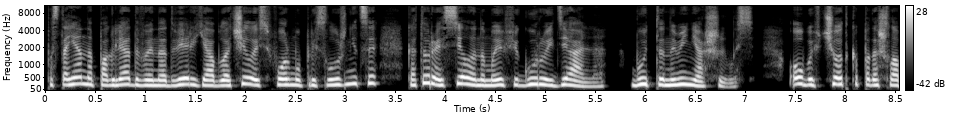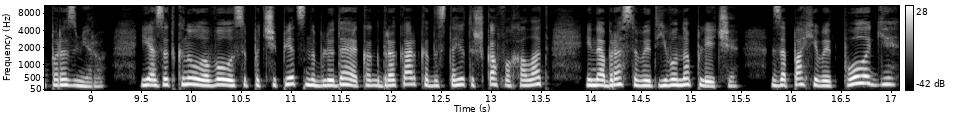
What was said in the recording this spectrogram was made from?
постоянно поглядывая на дверь, я облачилась в форму прислужницы, которая села на мою фигуру идеально, будто на меня шилась. Обувь четко подошла по размеру. Я заткнула волосы под чепец, наблюдая, как дракарка достает из шкафа халат и набрасывает его на плечи, запахивает пологи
